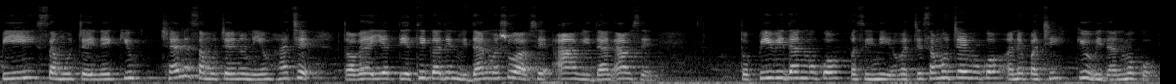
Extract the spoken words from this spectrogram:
પી સમુચયને ક્યુ. છે ને સમુચયનો નિયમ? હા છે. તો હવે અહીંયા તેથી કરીને વિધાનમાં શું આવશે? આ વિધાન આવશે. તો પી વિધાન મૂકો, પછી વચ્ચે સમુચય મૂકો અને પછી ક્યુ વિધાન મૂકો.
